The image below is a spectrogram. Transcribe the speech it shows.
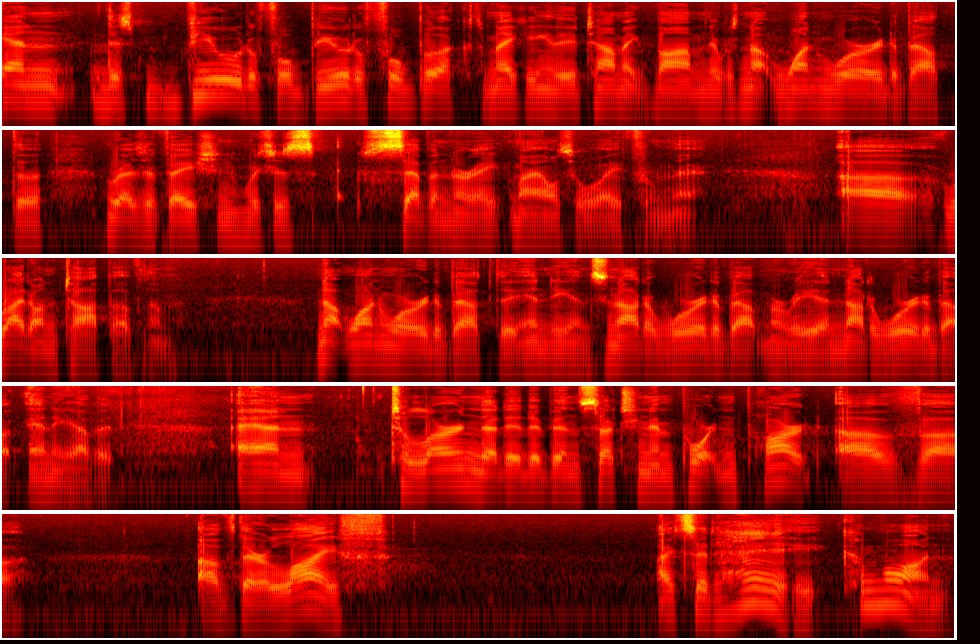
in this beautiful, beautiful book, The Making of the Atomic Bomb, there was not one word about the reservation, which is seven or eight miles away from there, uh, right on top of them. Not one word about the Indians, not a word about Maria, not a word about any of it. And to learn that it had been such an important part of, uh, of their life, I said, hey, come on,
